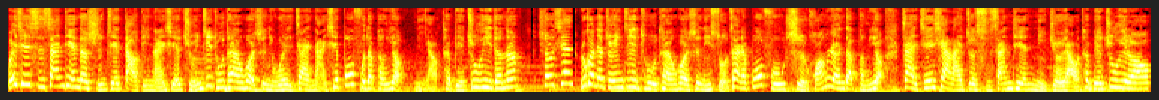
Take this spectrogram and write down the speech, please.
为期十三天的时间，到底哪一些主印记图腾，或者是你会在哪一些波幅的朋友，你要特别注意的呢？首先，如果你的主印记图腾或者是你所在的波幅是黄人的朋友，在接下来这十三天，你就要特别注意喽。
